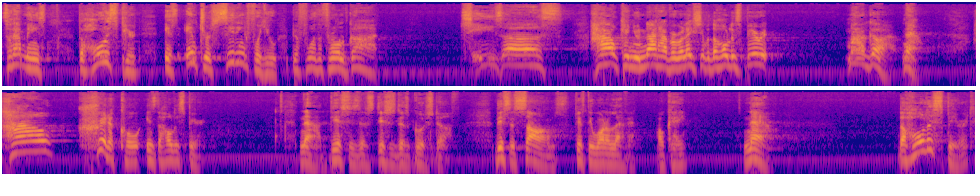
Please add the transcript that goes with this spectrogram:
So that means the Holy Spirit is interceding for you before the throne of God. Jesus. How can you not have a relationship with the Holy Spirit? My God. Now, how critical is the Holy Spirit? Now, this is this, this is just good stuff. This is Psalms 51:11. Okay. Now, the Holy Spirit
